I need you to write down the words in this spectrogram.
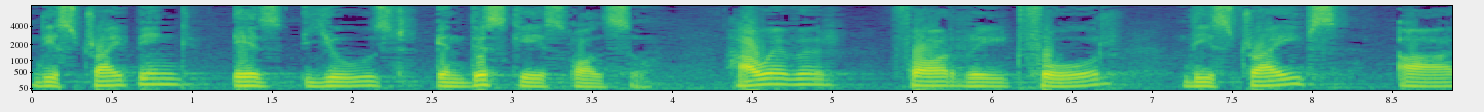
the striping is used in this case also. However, for grade 4, the stripes are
